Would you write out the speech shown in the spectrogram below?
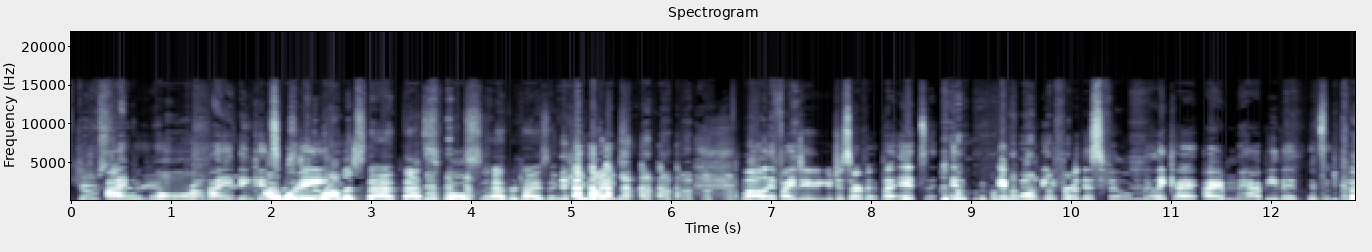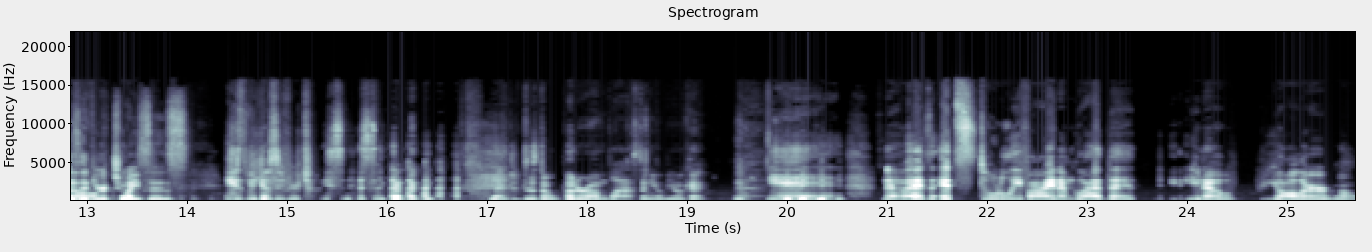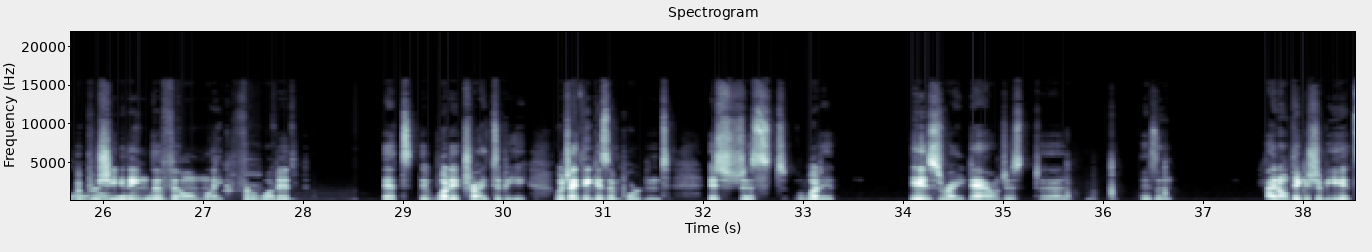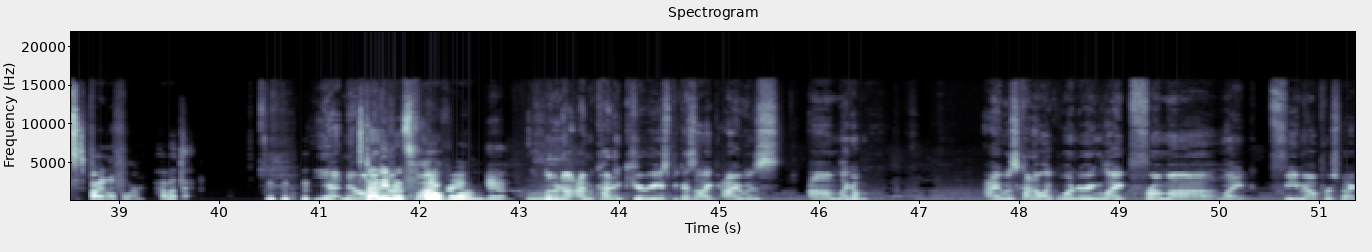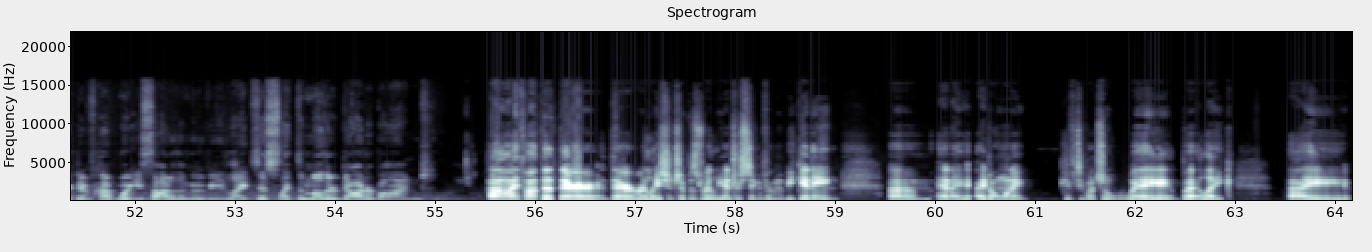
ghost I after won't. I think it's I wouldn't great. promise that. That's false advertising. She might. Well, if I do, you deserve it. But it's it, it won't be for this film. Like I, I'm happy that It's because of your choices. it's because of your choices. yeah, just don't put her on blast and you'll be okay. yeah. No, it's it's totally fine. I'm glad that you know y'all are appreciating the film like for what it it what it tried to be, which I think is important. It's just what it is right now just uh, isn't I don't think it should be its final form. How about that? yeah, no, It's not I- even I'm- its final form. Yeah. Luna, I'm kind of curious because like I was um like a, I was kind of like wondering like from a like female perspective how what you thought of the movie like this like the mother daughter bond. Oh, I thought that their their relationship was really interesting from the beginning, um, and I I don't want to give too much away, but like I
